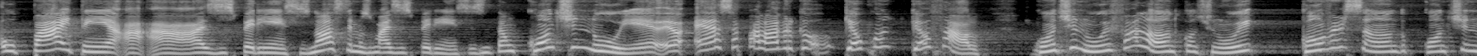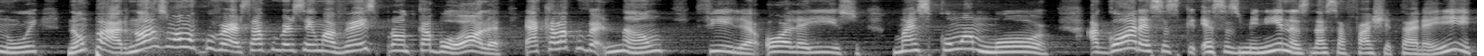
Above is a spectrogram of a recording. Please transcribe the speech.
o pai tem a, a, as experiências, nós temos mais experiências, então continue. Eu, eu, é essa palavra que eu, que, eu, que eu falo. Continue falando, continue conversando, continue, não pare. Nós vamos conversar, conversei uma vez, pronto, acabou. Olha, é aquela conversa. Não, filha, olha isso, mas com amor. Agora, essas, essas meninas nessa faixa etária aí,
